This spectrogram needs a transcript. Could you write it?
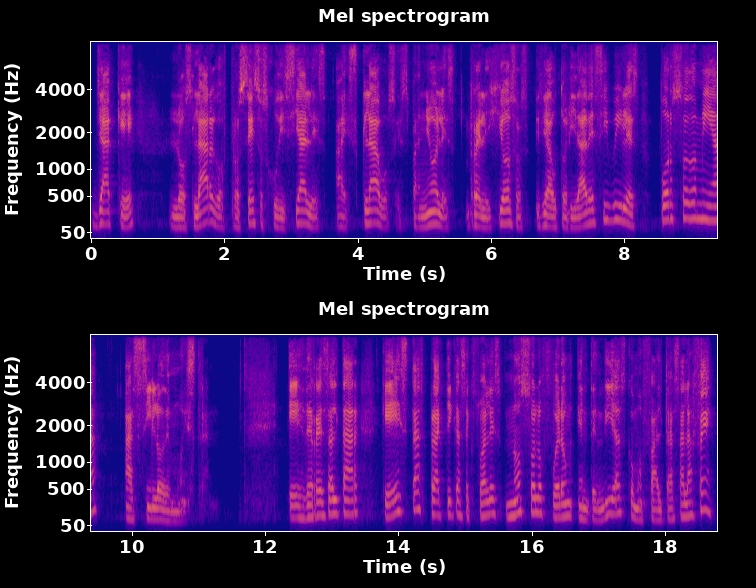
ya que los largos procesos judiciales a esclavos españoles, religiosos y autoridades civiles por sodomía así lo demuestran. Es de resaltar que estas prácticas sexuales no solo fueron entendidas como faltas a la fe,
